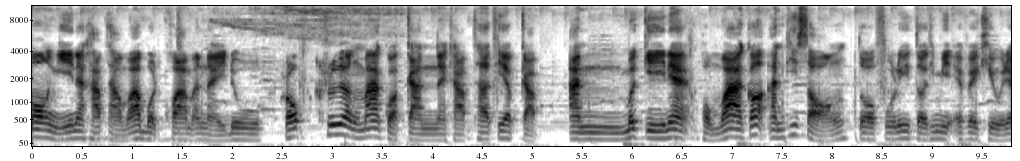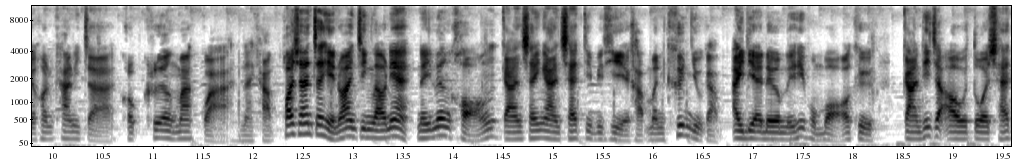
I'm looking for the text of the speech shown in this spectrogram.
มองอย่างนี้นะครับ ถามว่าบทความอันไหนดูครบเครื่องมากกว่ากันนะครับ ถ้าเทียบกับอันเมื่อกี้เนี่ยผมว่าก็อันที่ 2 ตัว Fully ตัวที่มี FAQ เนี่ยค่อนข้างที่จะครบเครื่องมากกว่านะครับ เพราะฉะนั้นจะเห็นว่าจริงๆแล้วเนี่ยในเรื่องของการใช้งาน Chat GPT ครับมันขึ้นอยู่กับไอเดียเดิมเลยที่ผมบอกก็คือ การที่จะเอาตัว Chat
